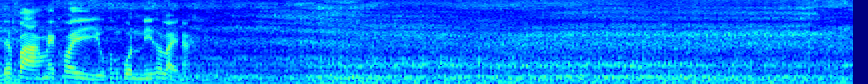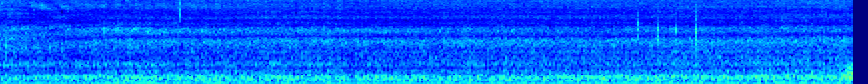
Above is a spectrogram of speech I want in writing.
แต่ฟางไม่ค่อยอยู่ข้างบนนี้เท่าไหร่นะ โอ้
